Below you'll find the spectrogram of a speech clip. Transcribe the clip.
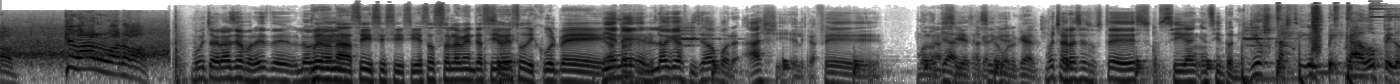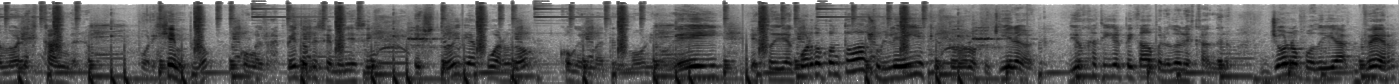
¡Qué bárbaro! Muchas gracias por este bloque. Bueno, nada, sí, sí, sí, sí. Eso solamente ha sido Sí. eso. Disculpe. Viene el que- bloque auspiciado por Ashi, el café moloquial. Así es, el café que moloquial. Muchas gracias a ustedes. Sigan en sintonía. Dios castiga el pecado, pero no el escándalo. Por ejemplo, con el respeto que se merecen, estoy de acuerdo con el matrimonio gay, estoy de acuerdo con todas sus leyes, que es todo lo que quieran. Dios castiga el pecado, pero no el escándalo. Yo no podría ver,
